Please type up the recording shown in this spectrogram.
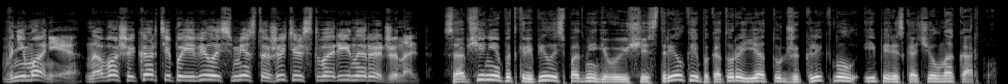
«Внимание! На вашей карте появилось место жительства Рины Реджинальд». Сообщение подкрепилось подмигивающей стрелкой, по которой я тут же кликнул и перескочил на карту.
